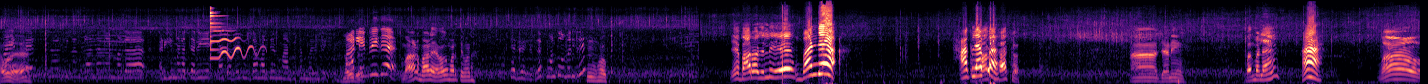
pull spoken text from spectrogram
ಹೌದಾ? ಮಾಡು ಮಾಡು ಯಾವಾಗ ಮಾಡ್ತೀವಿ ಮಾಡ. ಹ್ಞೂ ಹೋಗಿ. ಏ ಬಾರೋ ಜಲ್ದಿ ಬಂದೆ. ಹಾಕ್ಲಪ್ಪ ಹಾಕು, ಹಾಕು. ಹಾಂ ಜಾಣಿ. ಬಂದ್ಮೇಲೆ? ಹಾ. ವಾವ್.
